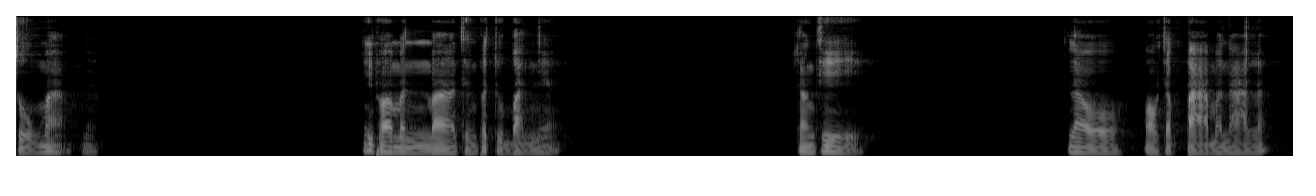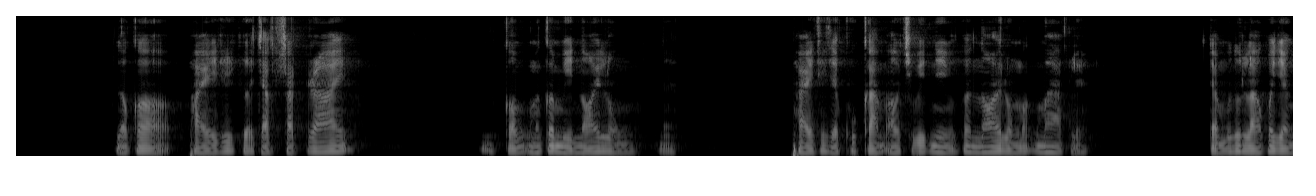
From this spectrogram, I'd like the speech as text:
สูงมากนะนี่พอมันมาถึงปัจจุบันเนี่ยทั้งที่ เราออกจากป่ามานานแล้ว แล้วก็ภัยที่เกิดจากสัตว์ร้ายก็มันก็มีน้อยลงนะภัยที่จะคุกคามเอาชีวิตนี่มันก็น้อยลงมาก ๆเลย แต่มนุษย์เราก็ยัง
